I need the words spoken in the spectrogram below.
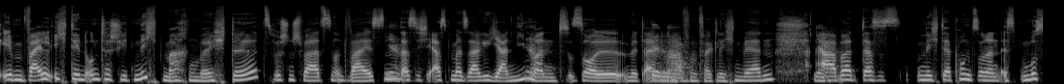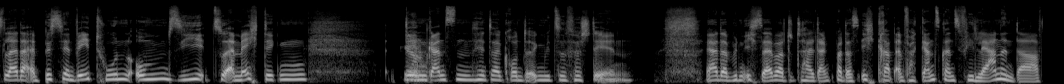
eben weil ich den Unterschied nicht machen möchte zwischen Schwarzen und Weißen, ja. dass ich erstmal sage, ja, niemand ja. soll mit einem genau. Affen verglichen werden. Ja. Aber das ist nicht der Punkt, sondern es muss leider ein bisschen wehtun, um sie zu ermächtigen, den ganzen Hintergrund irgendwie zu verstehen. Ja, da bin ich selber total dankbar, dass ich gerade einfach ganz, ganz viel lernen darf.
